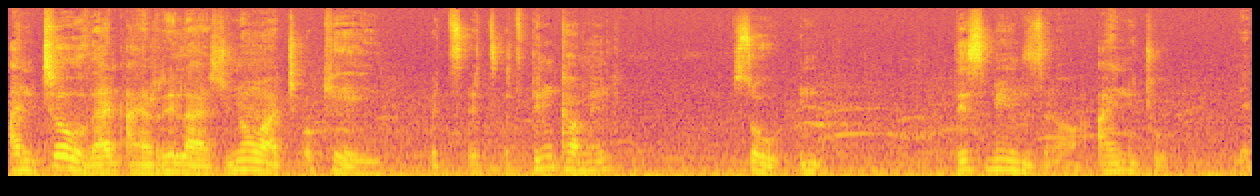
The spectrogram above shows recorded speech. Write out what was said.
until then I realized, you know what, okay, it's it's it's been coming. So in, this means now I need to let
